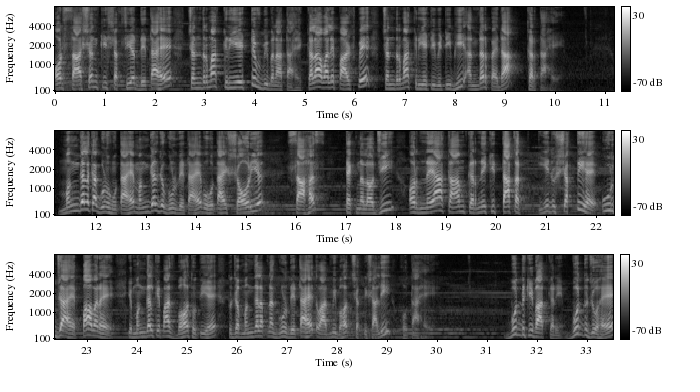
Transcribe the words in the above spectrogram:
और शासन की शख्सियत देता है, चंद्रमा क्रिएटिव भी बनाता है। कला वाले पार्ट पे चंद्रमा क्रिएटिविटी भी अंदर पैदा करता है। मंगल का गुण होता है, मंगल जो गुण देता है, वो होता है शौर्य, साहस टेक्नोलॉजी और नया काम करने की ताकत। ये जो शक्ति है, ऊर्जा है पावर है, ये मंगल के पास बहुत होती है तो जब मंगल अपना गुण देता है तो आदमी बहुत शक्तिशाली होता है। बुद्ध की बात करें, बुद्ध जो है,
